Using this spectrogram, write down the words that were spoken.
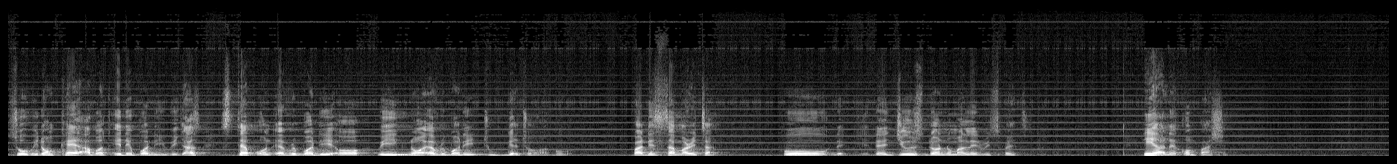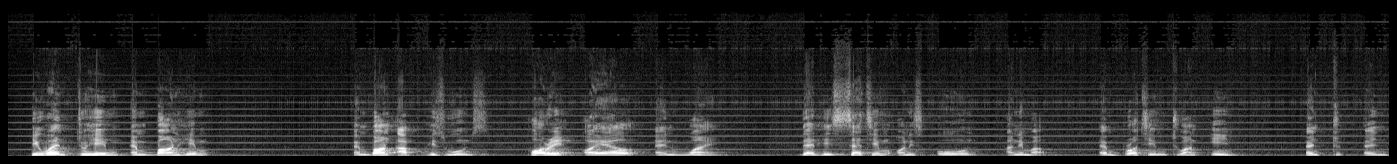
So we don't care about anybody. We just step on everybody or we ignore everybody to get to our goal. But this Samaritan, who the, the Jews don't normally respect, he had a compassion. He went to him and bound him and bound up his wounds, pouring oil and wine. Then he set him on his own animal and brought him to an inn and, to, and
